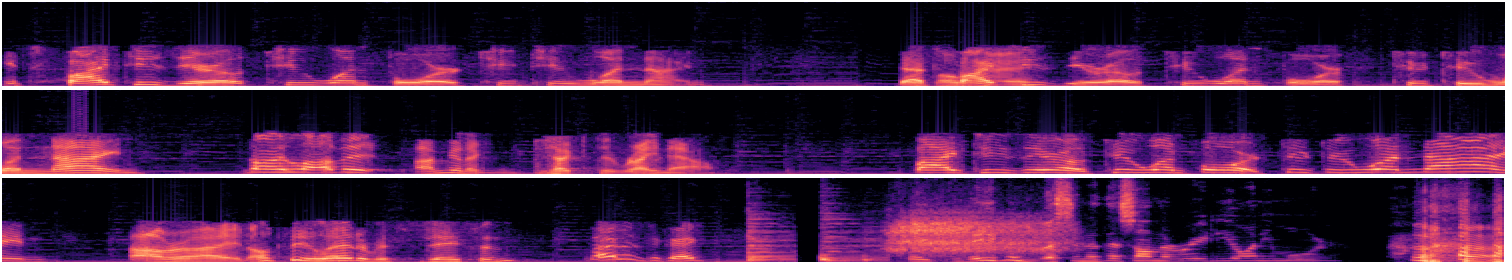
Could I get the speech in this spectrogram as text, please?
It's 520-214-2219. That's okay. 520-214-2219. I love it. I'm going to text it right now. 520-214-2219. All right. I'll see you later, Mr. Jason. Bye, Mr. Craig. Wait, do they even listen to this on the radio anymore? I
